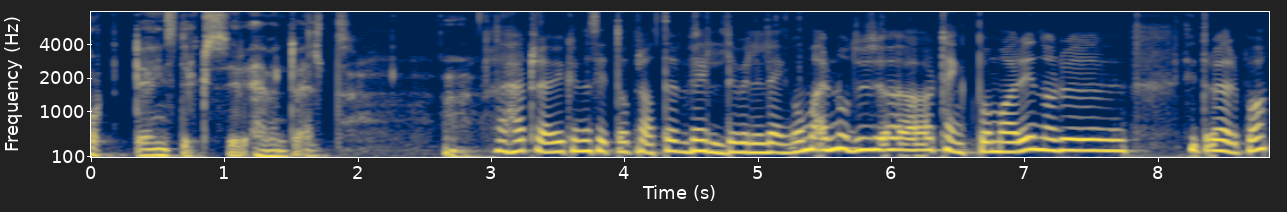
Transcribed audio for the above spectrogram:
korte instrukser eventuelt. Mm. Her tror jeg vi kunne sitte og prate veldig veldig lenge om. Er det noe du har tenkt på, Mari, når du sitter og hører på?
